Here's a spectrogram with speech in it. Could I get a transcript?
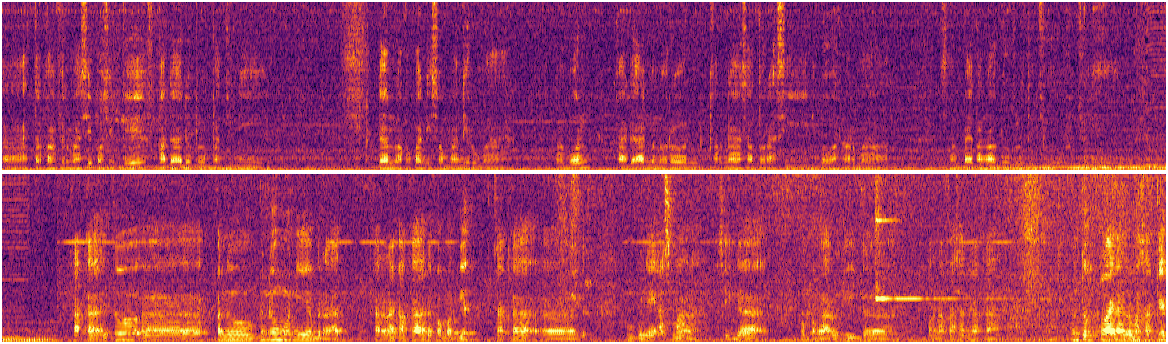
uh, terkonfirmasi positif pada 24 Juni dan melakukan isoman di rumah. Namun keadaan menurun karena saturasi di bawah normal sampai tanggal 27 Juni. Kakak itu uh, penuh pneumonia berat karena kakak ada komorbid, kakak uh, mempunyai asma sehingga mempengaruhi ke pernafasan kakak. Untuk pelayanan rumah sakit,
